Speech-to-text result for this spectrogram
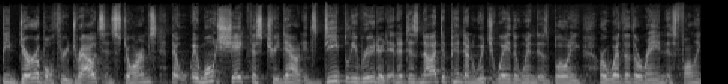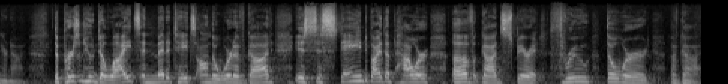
be durable through droughts and storms, that it won't shake this tree down. It's deeply rooted and it does not depend on which way the wind is blowing or whether the rain is falling or not. The person who delights and meditates on the Word of God is sustained by the power of God's Spirit through the Word of God.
